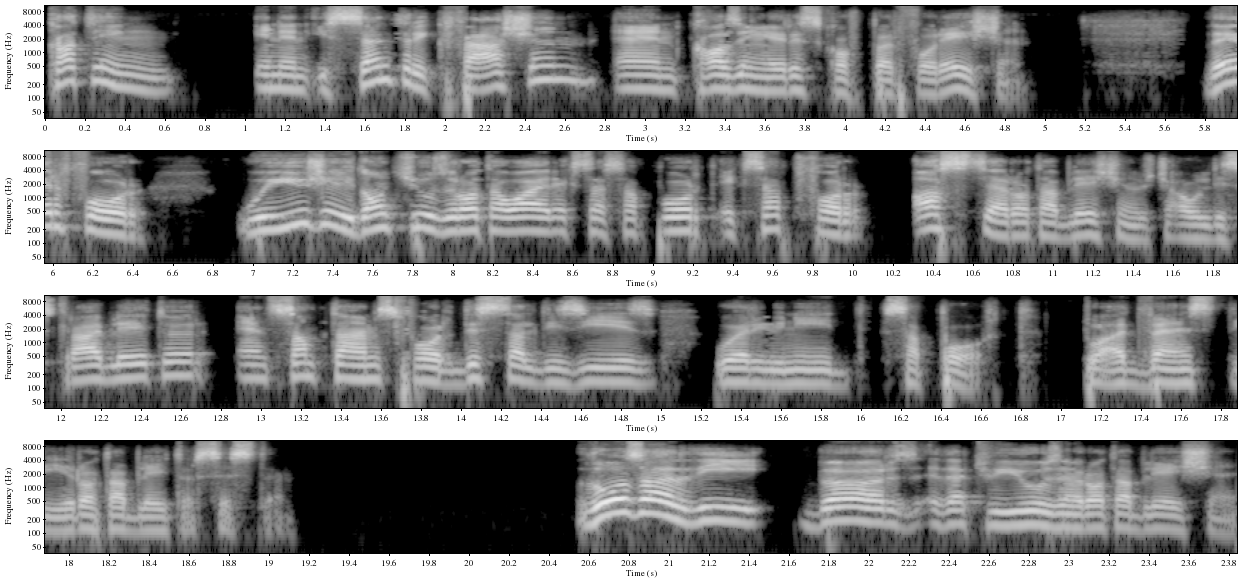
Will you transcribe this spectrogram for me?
cutting in an eccentric fashion and causing a risk of perforation. Therefore, we usually don't use RotaWire extra support except for ostial rotablation, which I will describe later, and sometimes for distal disease where you need support to advance the rotablator system. Those are the burrs that we use in rotablation.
